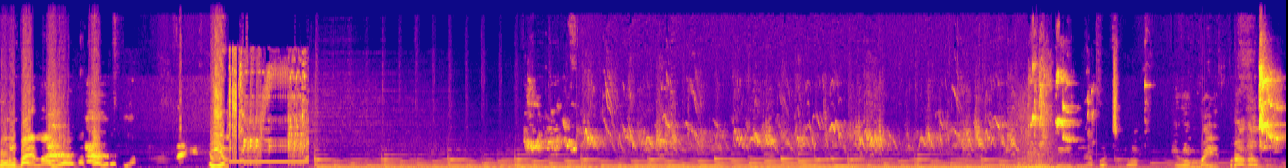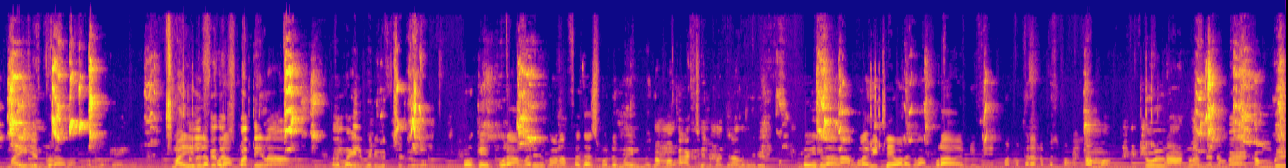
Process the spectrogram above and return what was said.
உங்களுக்கு பயமா இல்லையா? அதெல்லாம் பாக்குறப்பலாம் ஐயா. இது என்ன பேர்ட்ஸ் ப்ரோ இது மயில் புறா தான். மயில் புறாவா? ஓகே மயில்ல புறா பாத்தீங்களா அந்த மயில் மாதிரி விரிச்சிட்டு இருக்கும். ஓகே புறா மாதிரி இருக்கும் ஆனா ஃபெதர்ஸ் மட்டும் மயில் மாதிரி நம்ம பேக் சைடுல பாத்தீங்கன்னா அந்த மாதிரி இருக்கும். இப்போ இதெல்லாம் நார்மலா வீட்லயே வளர்க்கலாம். புறா எப்படி மெயின் பண்ண மாதிரி நம்ம பண்ணலாம்? ஆமா இவ்வளவு நார்மலா இந்த நம்ம கம்பு.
